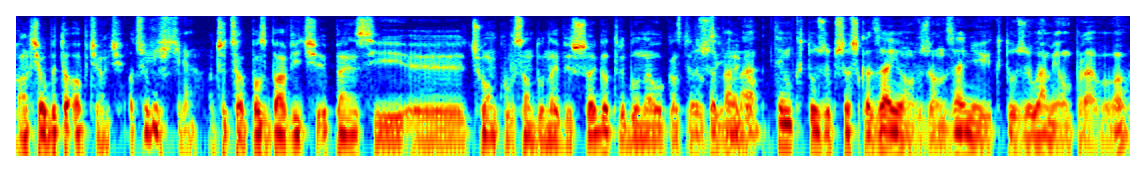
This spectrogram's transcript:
Pan chciałby to obciąć. Oczywiście. Czy co, pozbawić pensji y, członków Sądu Najwyższego, Trybunału Proszę Konstytucyjnego? pana, tym, którzy przeszkadzają w rządzeniu i którzy łamią prawo,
